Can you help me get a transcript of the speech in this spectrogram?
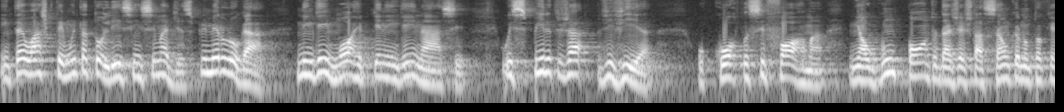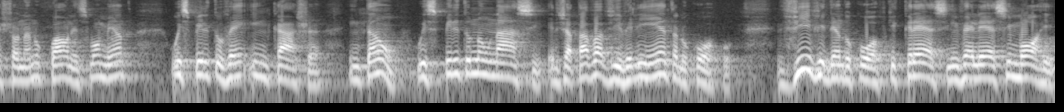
Então eu acho que tem muita tolice em cima disso. Em primeiro lugar, ninguém morre porque ninguém nasce. O espírito já vivia. O corpo se forma em algum ponto da gestação, que eu não estou questionando qual nesse momento, o espírito vem e encaixa. Então, o espírito não nasce, ele já estava vivo, ele entra no corpo. Vive dentro do corpo, que cresce, envelhece e morre.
